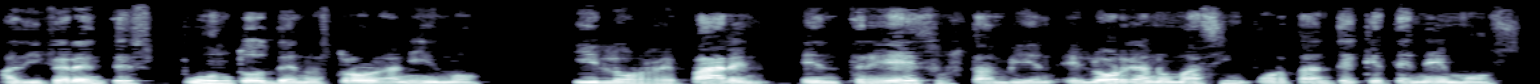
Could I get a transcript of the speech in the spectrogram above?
a diferentes puntos de nuestro organismo y los reparen. Entre esos también el órgano más importante que tenemos,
